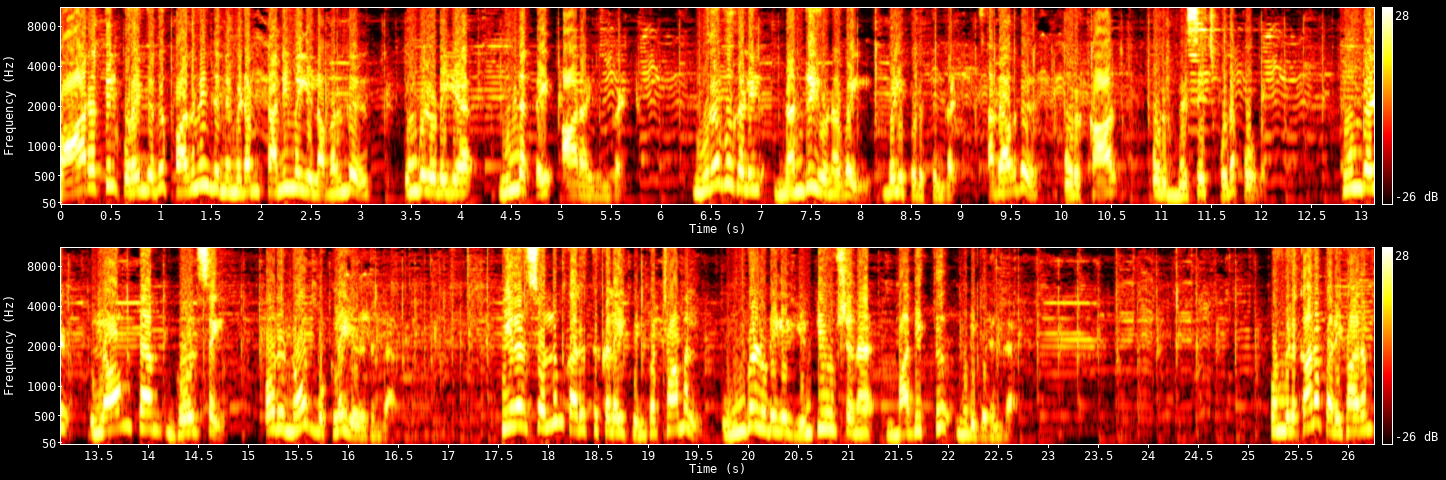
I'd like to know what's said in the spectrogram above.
வாரத்தில் குறைந்தது பதினைந்து நிமிடம் தனிமையில் அமர்ந்து உங்களுடைய உள்ளத்தை ஆராயுங்கள். உறவுகளில் நன்றியுணவை வெளிப்படுத்துங்கள். அதாவது ஒரு கால் ஒரு மெசேஜ் கூட போதும். உங்கள் லாங் டேர்ம் கோல்ஸை ஒரு நோட் புக்ல எழுதுங்க. பிறர் சொல்லும் கருத்துக்களை பின்பற்றாமல் உங்களுடைய இன்டியூஷனை மதித்து முடிவிடுங்க. உங்களுக்கான பரிகாரம்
